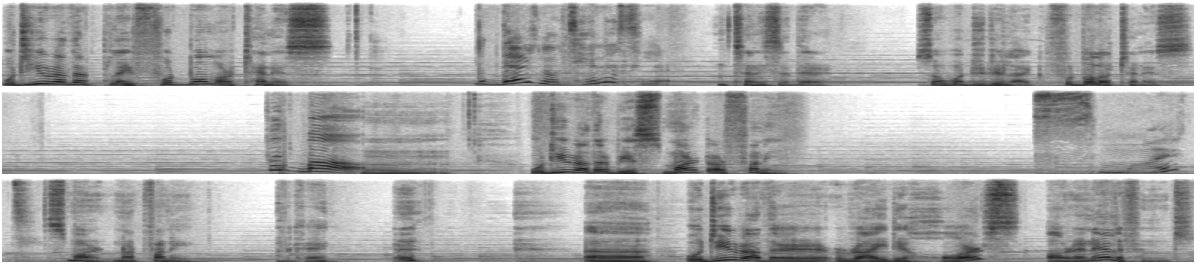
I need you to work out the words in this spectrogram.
Would you rather play football or tennis? But there's no tennis here. Tennis is there. So what did you like? Football or tennis? Football. Hmm. Would you rather be smart or funny? Smart. Smart, not funny. Okay. uh, would you rather ride a horse or an elephant?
